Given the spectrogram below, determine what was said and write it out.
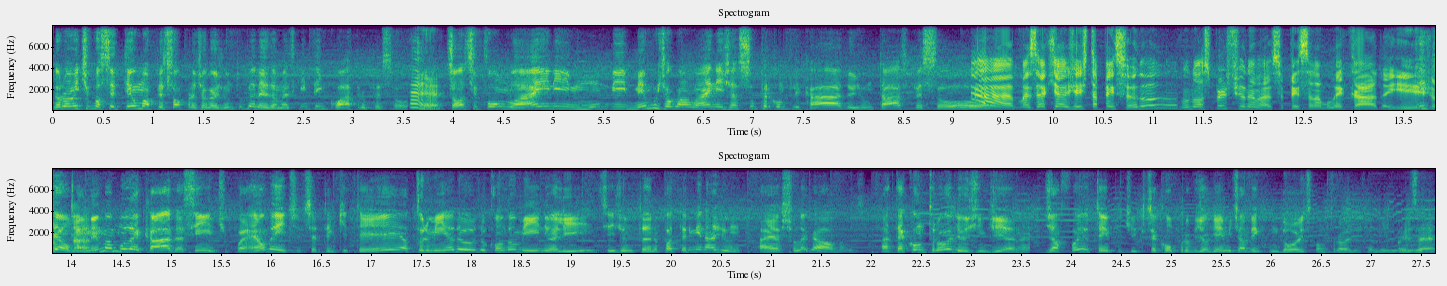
Normalmente você tem uma pessoa pra jogar junto, beleza, mas quem tem quatro pessoas? É. Só se for online, e mesmo jogar online já é super complicado, juntar as pessoas. Ah, mas é que a gente tá pensando no nosso perfil, né, mano? Você pensa na molecada aí, Então, juntar- mas mesmo a molecada, assim, tipo, é realmente, você tem que ter a turminha do, do condomínio ali se juntando pra terminar junto. Aí eu acho legal, mas. Até controle hoje em dia, né? Já foi o tempo que você compra o videogame e já vem com dois controles no mínimo. Pois é.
